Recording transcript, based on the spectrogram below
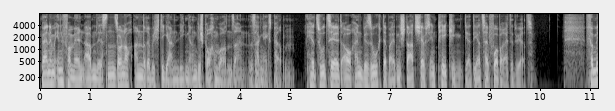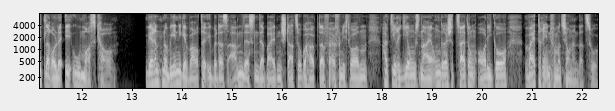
Bei einem informellen Abendessen sollen auch andere wichtige Anliegen angesprochen worden sein, sagen Experten. Hierzu zählt auch ein Besuch der beiden Staatschefs in Peking, der derzeit vorbereitet wird. Vermittlerrolle EU-Moskau. Während nur wenige Worte über das Abendessen der beiden Staatsoberhäupter veröffentlicht wurden, hat die regierungsnahe ungarische Zeitung Origo weitere Informationen dazu.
